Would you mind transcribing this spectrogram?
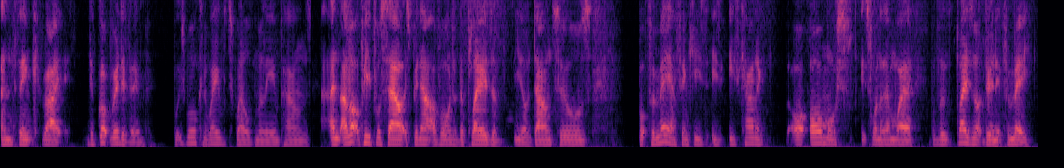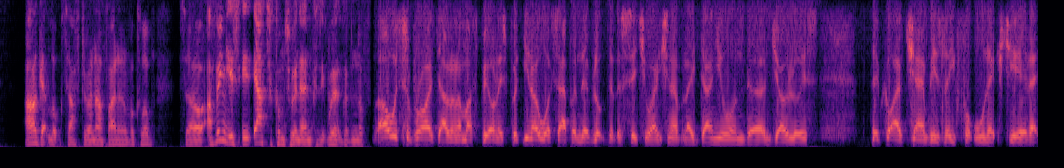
and think, right, they've got rid of him, but he's walking away with twelve million pounds. And a lot of people say oh, it's been out of order. The players have you know down tools, but for me, I think he's he's, he's kind of almost it's one of them where well, the players are not doing it for me. I'll get looked after and I'll find another club. So I think it had to come to an end because it weren't good enough. I was surprised, Alan. I must be honest, but you know what's happened? They've looked at the situation, haven't they? Daniel and uh, and Joe Lewis. They've got to have Champions League football next year. That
